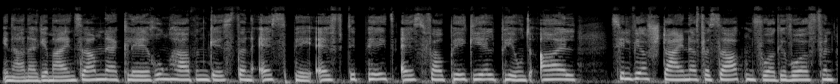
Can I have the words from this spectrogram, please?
In einer gemeinsamen Erklärung haben gestern SP, FDP, SVP, GLP und AL Silvia Steiner Versagen vorgeworfen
